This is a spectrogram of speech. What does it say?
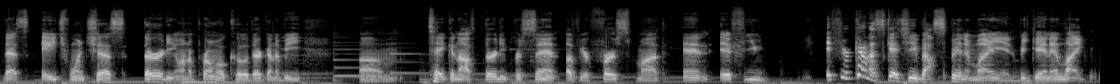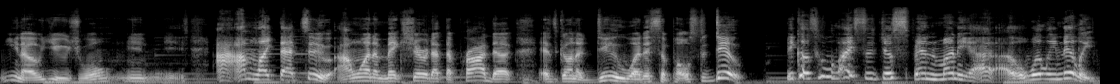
that's H1Chess30 on a promo code, they're going to be um, taking off 30% of your first month. And if you if you're kind of sketchy about spending money in the beginning, like you know, usual, I, am like that too. I want to make sure that the product is gonna do what it's supposed to do, because who likes to just spend money uh, uh willy nilly?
